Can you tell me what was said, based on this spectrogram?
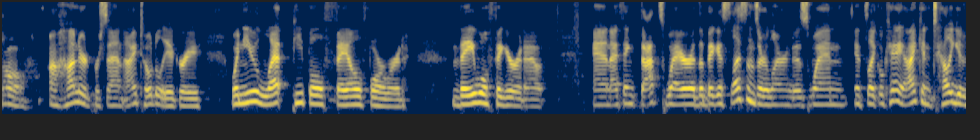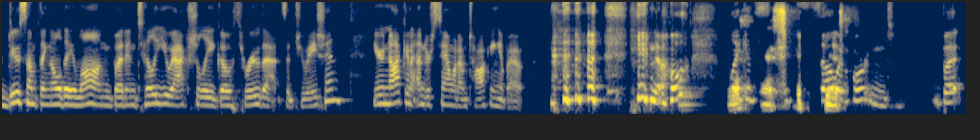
Oh, a hundred percent. I totally agree. When you let people fail forward, they will figure it out. And I think that's where the biggest lessons are learned is when it's like, okay, I can tell you to do something all day long, but until you actually go through that situation, you're not going to understand what I'm talking about. you know mm. like it's, yes. it's so yes. important but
